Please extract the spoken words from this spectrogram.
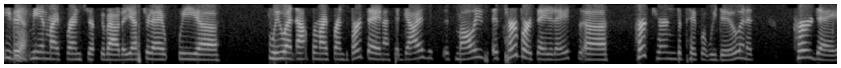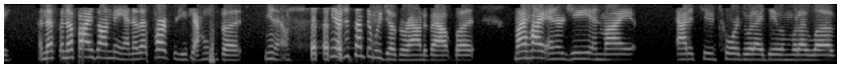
even Yeah. me and my friends joked about it yesterday. We uh we went out for my friend's birthday, and I said, guys, it's, it's Molly's. It's her birthday today. It's uh her turn to pick what we do, and it's her day. Enough enough eyes on me. I know that's hard for you guys, but you know, you know, just something we joke around about. But my high energy and my attitude towards what I do and what I love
